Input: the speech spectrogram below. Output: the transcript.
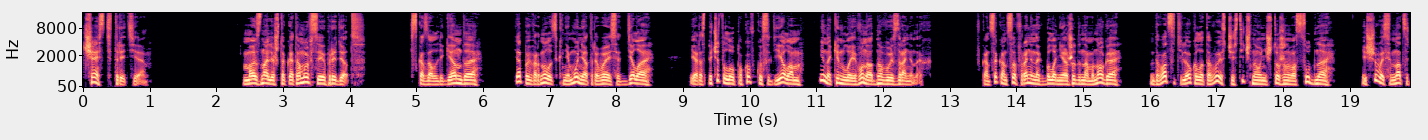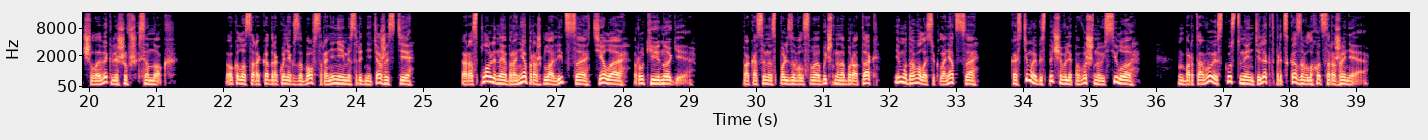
Часть третья. «Мы знали, что к этому все и придёт», — сказал легенда. Я повернулась к нему, не отрываясь от дела. Я распечатала упаковку с одеялом и накинула его на одного из раненых. В конце концов, раненых было неожиданно много. 20 или около того из частично уничтоженного судна, ещё 18 человек, лишившихся ног. Около 40 драконьих зубов с ранениями средней тяжести. Расплавленная броня прожгла лица, тело, руки и ноги. Пока сын использовал свой обычный набор атак, им удавалось уклоняться, костюмы обеспечивали повышенную силу, бортовой искусственный интеллект предсказывал ход сражения.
